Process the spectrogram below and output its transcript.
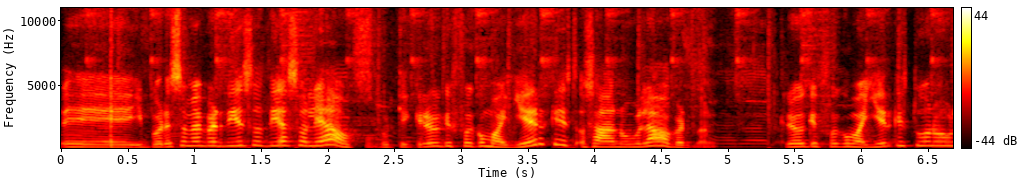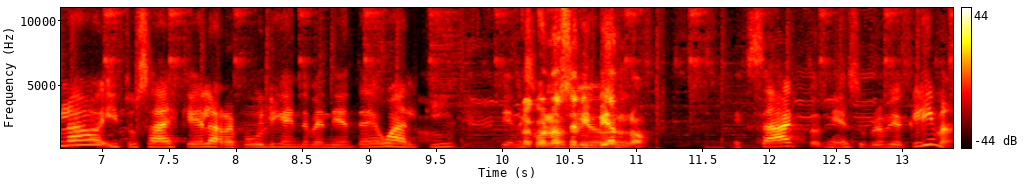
eh, y por eso me perdí esos días soleados, porque creo que fue como ayer que, o sea, nublado, perdón. Creo que fue como ayer que estuvo nublado y tú sabes que la República Independiente de Walkie tiene lo conoce el invierno. Exacto, tiene su propio clima.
